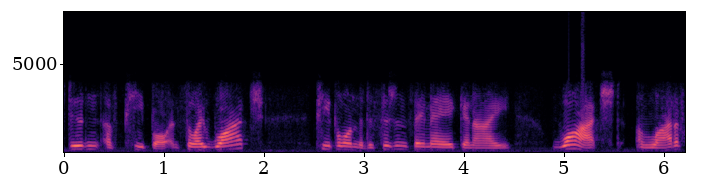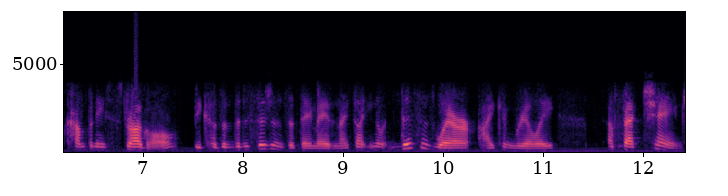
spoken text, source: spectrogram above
student of people, and so I watch people and the decisions they make, and I watched a lot of companies struggle because of the decisions that they made, and I thought, you know, this is where I can really affect change.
